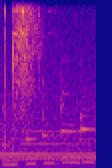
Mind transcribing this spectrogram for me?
うん。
